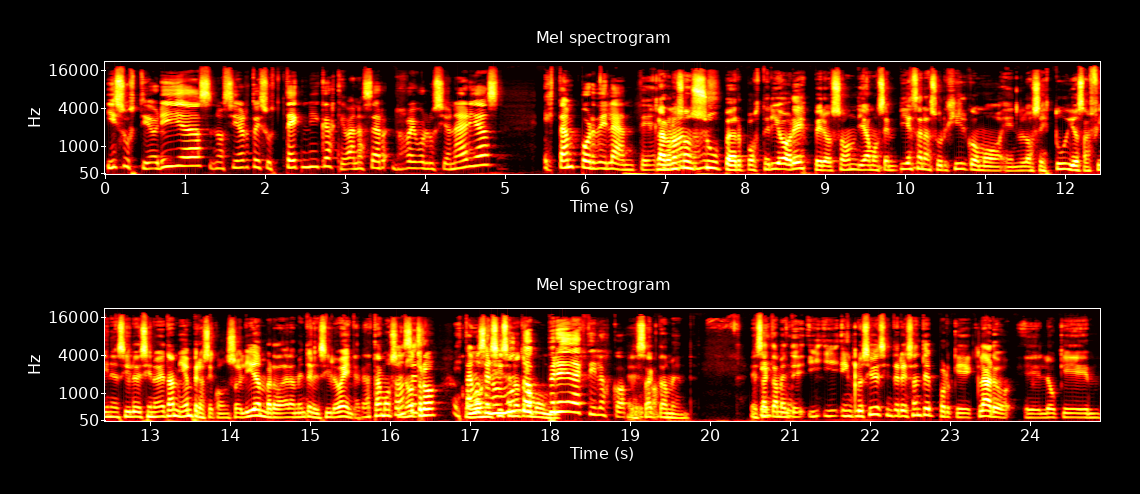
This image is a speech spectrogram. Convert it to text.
y sus teorías, ¿no es cierto? Y sus técnicas que van a ser revolucionarias están por delante. Claro, no, son súper posteriores, pero son, digamos, empiezan a surgir como en los estudios a fines del siglo XIX también, pero se consolidan verdaderamente en el siglo XX. Acá estamos en otro. Estamos en, un mundo predactiloscópico. Exactamente. Exactamente. Este y, inclusive es interesante porque, claro, eh, lo, que,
